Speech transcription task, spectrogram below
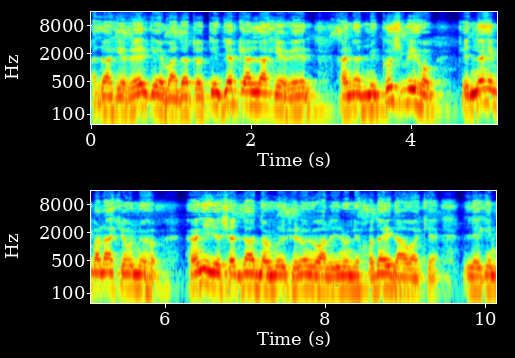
اللہ کے غیر کی عبادت ہوتی ہے جبکہ اللہ کے غیر کائنات میں کچھ بھی ہو کتنا ہی بڑا کیوں نہ ہو۔ ہاں جی یہ شداد نمر فرون والے جنہوں نے خدا ہی دعویٰ کیا۔ لیکن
